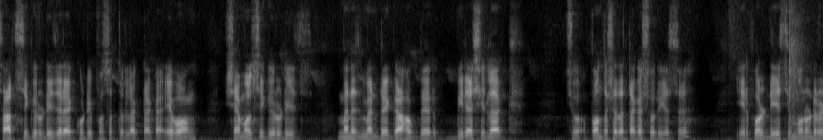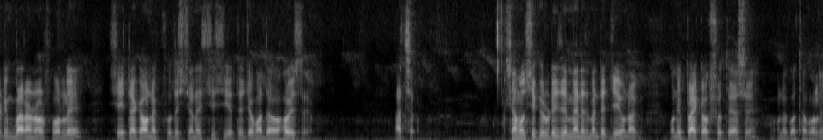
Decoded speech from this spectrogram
সার্চ সিকিউরিটিজের এক কোটি পঁচাত্তর লাখ টাকা এবং শ্যামল সিকিউরিটিজ ম্যানেজমেন্টে গ্রাহকদের বিরাশি লাখ পঞ্চাশ হাজার টাকা সরিয়েছে। এরপর ডিএসসি মনিটরিং বাড়ানোর ফলে সেই টাকা অনেক প্রতিষ্ঠানে সিসিএতে জমা দেওয়া হয়েছে। আচ্ছা শ্যামল সিকিউরিটিজের ম্যানেজমেন্টের যে ওনার উনি প্রায় টকশোতে আসে অনেক কথা বলে।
